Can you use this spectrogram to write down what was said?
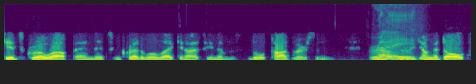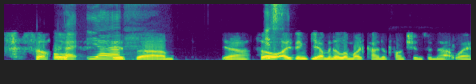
kids grow up, and it's incredible. Like you know, I've seen them little toddlers, and right. now they're young adults. So right. yeah, it's um, yeah. So it's, I think yeah, Manila Mart kind of functions in that way.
